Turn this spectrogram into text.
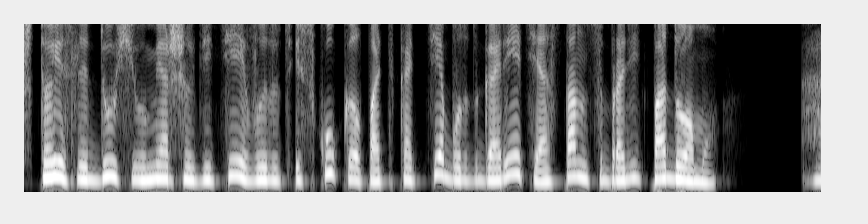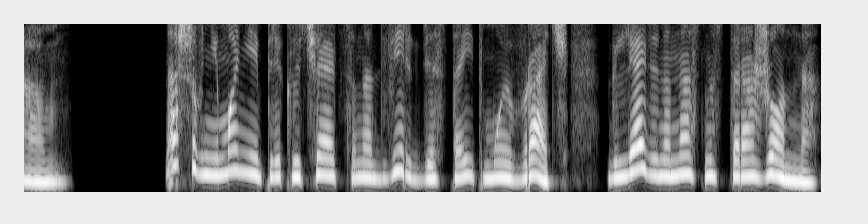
«Что, если духи умерших детей выйдут из кукол, пока те будут гореть и останутся бродить по дому?» Эм... Наше внимание переключается на дверь, где стоит мой врач, глядя на нас настороженно.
